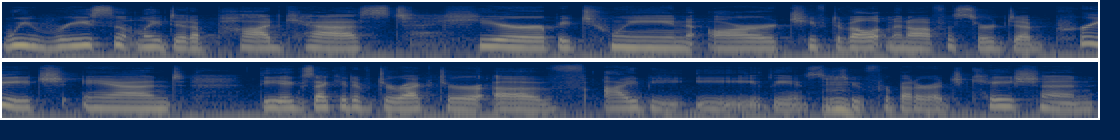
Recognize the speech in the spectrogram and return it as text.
We recently did a podcast here between our Chief Development Officer, Deb Preach, and the executive director of IBE, the Institute mm. for Better Education,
